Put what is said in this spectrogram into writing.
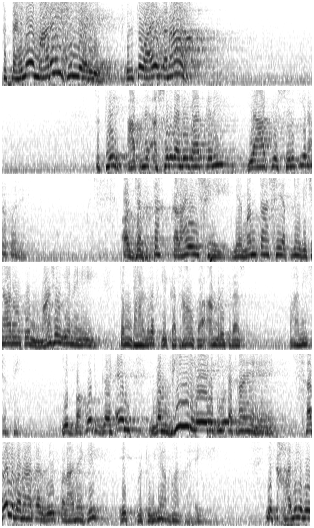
तो पहले मारे श्री हरि, फिर तो आए तनाव। तो फिर आपने असुर वाली बात करी, या आपकी सुर की राह पर है। और जब तक कड़ाई से, निर्ममता से अपने विचारों को मांझोगे नहीं तुम भागवत की कथाओं का अमृत रस पा नहीं सकते। ये बहुत गहन, गंभीर वेद की कथाएँ हैं। सरल बनाकर वेद पढ़ाने की एक प्रक्रिया मात्र है ये। ये खाली वो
